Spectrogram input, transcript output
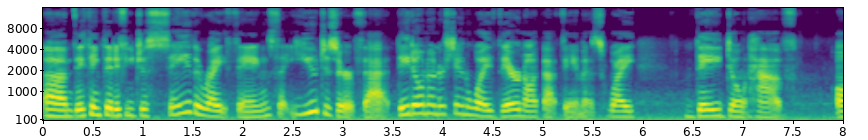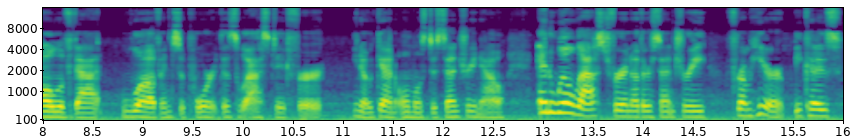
Um, they think that if you just say the right things, that you deserve that. They don't understand why they're not that famous, why they don't have all of that love and support that's lasted for you know, again, almost a century now, and will last for another century from here. Because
